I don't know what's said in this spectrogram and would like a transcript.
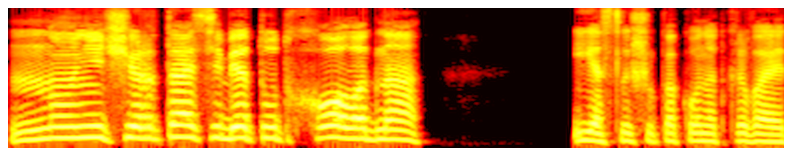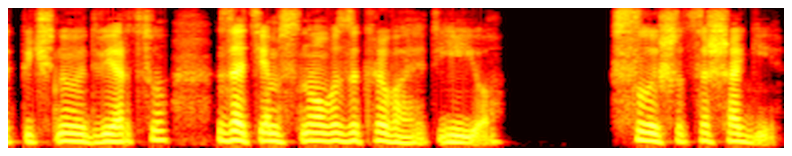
«Ну, ни черта себе тут холодно!» Я слышу, как он открывает печную дверцу, затем снова закрывает ее. Слышатся шаги.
